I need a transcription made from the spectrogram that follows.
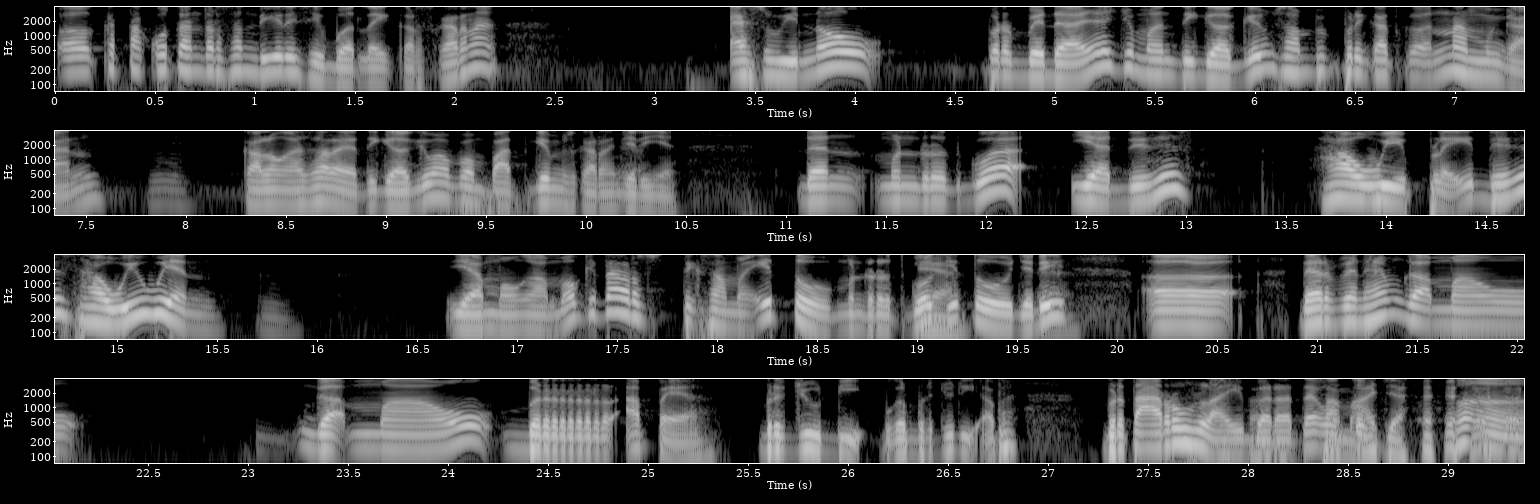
eh, ketakutan tersendiri sih buat Lakers karena as we know perbedaannya cuma tiga game sampai peringkat ke-6 kan. Kalau nggak salah ya tiga game apa empat game sekarang jadinya. Dan menurut gua ya this is how we play, this is how we win. Ya mau nggak mau kita harus stick sama itu menurut gue Iya, gitu. Jadi eh Darvin Ham nggak mau nggak mau ber apa ya berjudi bukan berjudi apa bertaruh lah ibaratnya Sama untuk aja. Heeh.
